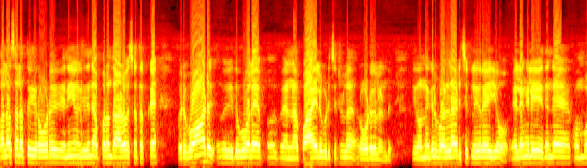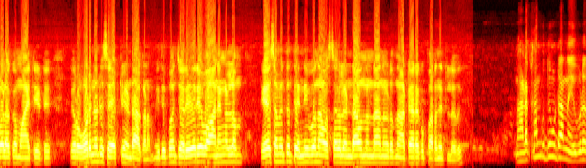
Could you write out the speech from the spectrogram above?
പല സ്ഥലത്ത് ഈ റോഡ് ഇനിയും ഇതിന്റെ അപ്പുറം താഴ്വശത്തൊക്കെ ഒരുപാട് ഇതുപോലെ പിന്നെ പായൽ പിടിച്ചിട്ടുള്ള റോഡുകളുണ്ട്. ഇതൊന്നെങ്കിൽ വെള്ളം അടിച്ച് ക്ലിയർ ചെയ്യോ? അല്ലെങ്കിൽ ഇതിന്റെ കൊമ്പുകളൊക്കെ മാറ്റിയിട്ട് ഈ റോഡിനൊരു സേഫ്റ്റി ഉണ്ടാക്കണം. ഇതിപ്പം ചെറിയ ചെറിയ വാഹനങ്ങളിലും ഏത് സമയത്തും തെന്നി പോകുന്ന അവസ്ഥകൾ ഉണ്ടാവുന്നുണ്ടാന്ന് ഇവിടെ നാട്ടുകാരൊക്കെ പറഞ്ഞിട്ടുള്ളത്. നടക്കാൻ ബുദ്ധിമുട്ടാണ്. ഇവിടെ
